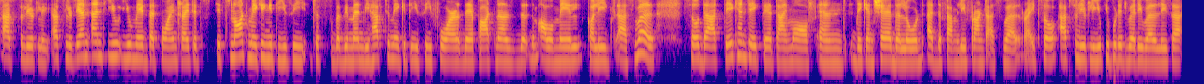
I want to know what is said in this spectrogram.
Absolutely absolutely. And and you you made that point right? It's it's not making it easy just for the women. We have to make it easy for their partners the, the, our male colleagues as well so that they can take their time off and they can share the load at the family front as well right? So absolutely you, you put it very well lisa.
